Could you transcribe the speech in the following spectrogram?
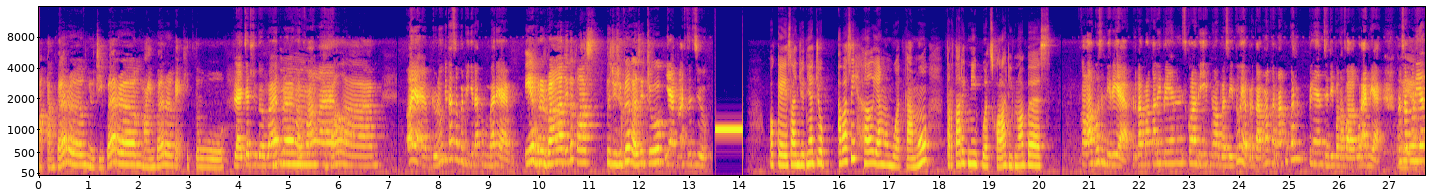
makan bareng, nyuci bareng, main bareng kayak gitu. Belajar juga bareng, Hmm, hafalan. hafalan. Oh ya Em, dulu kita sempat dikira kembar ya Em. Iya bener banget, itu kelas 7 juga gak sih Cup? Iya kelas 7. Oke, selanjutnya Cup, apa sih hal yang membuat kamu tertarik nih buat sekolah di Ibnu Abbas? Kalau aku sendiri ya, pertama kali pengen sekolah di Ibnu Abbas itu ya pertama karena aku kan pengen jadi penghafal Al-Quran ya. Terus Oh, aku iya. lihat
